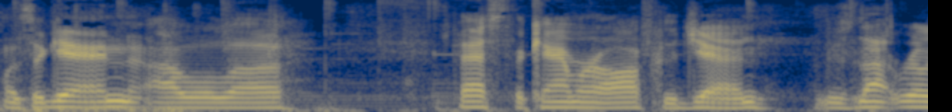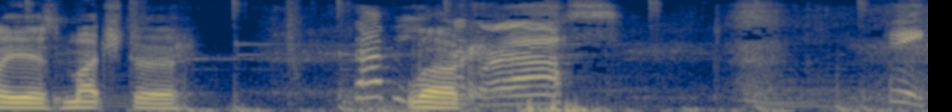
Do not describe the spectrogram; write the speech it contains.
once again, I will uh, pass the camera off to Jen. There's not really as much to Stop Look. the grass. Hey.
